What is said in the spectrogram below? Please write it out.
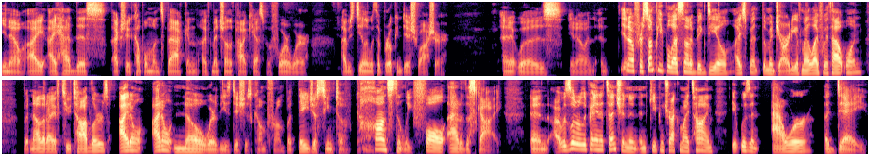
You know, I I had this actually a couple months back, and I've mentioned on the podcast before where I was dealing with a broken dishwasher. And it was you know and, and you know for some people that's not a big deal. I spent the majority of my life without one. But now that i have two toddlers i don't i don't know where these dishes come from but they just seem to constantly fall out of the sky. And i was literally paying attention and, and keeping track of my time. It was an hour a day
